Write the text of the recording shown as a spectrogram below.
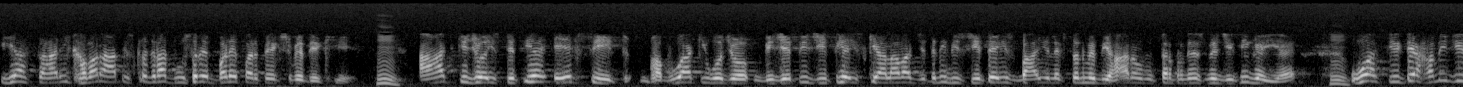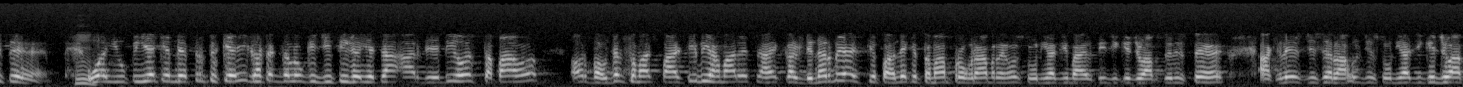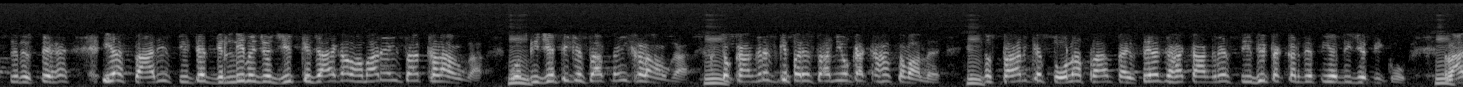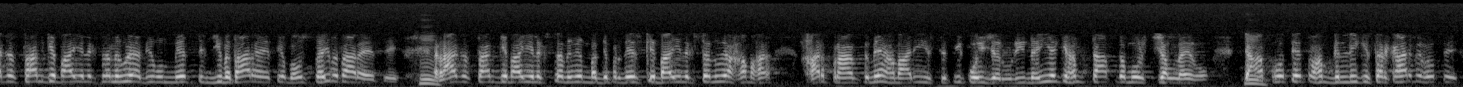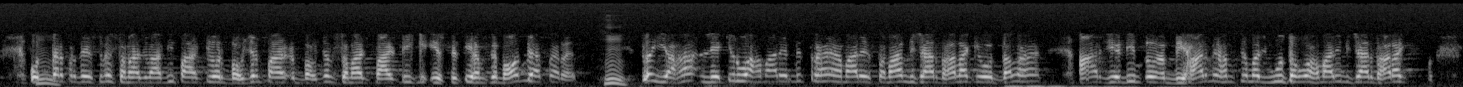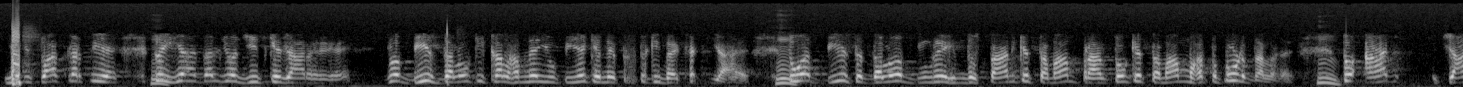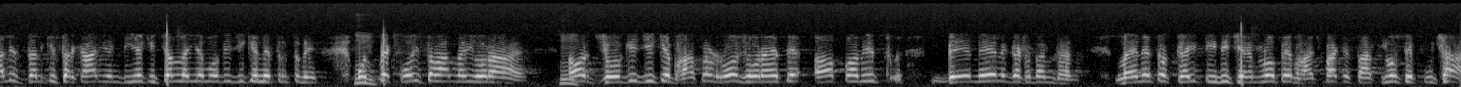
यह सारी खबर आप इसको जरा दूसरे बड़े परिप्रेक्ष्य में देखिए। आज की जो स्थिति है एक सीट भभुआ की वो जो बीजेपी जीती है इसके अलावा जितनी भी सीटें इस बाई इलेक्शन में बिहार और उत्तर प्रदेश में जीती गई है हम्म। वह सीटें हम ही जीते हैं हम्म। वह यूपीए के नेतृत्व के ही घटक दलों की जीती गई है चाहे आरजेडी हो सपा हो और बहुजन समाज पार्टी भी हमारे, चाहे कल डिनर में या इसके पहले के तमाम प्रोग्राम रहे हो, सोनिया जी, मायावती जी के जो आपसे रिश्ते हैं, अखिलेश जी से राहुल जी, सोनिया जी के जो आपसे रिश्ते हैं, यह सारी सीटें दिल्ली में जो जीत के जाएगा, वो हमारे ही साथ खड़ा होगा। वो हम्म। बीजेपी के साथ नहीं खड़ा होगा। हम्म। तो कांग्रेस की परेशानियों का कहा सवाल है? हम्म। हिंदुस्तान के 16 प्रांत ऐसे हैं जहाँ कांग्रेस सीधी टक्कर देती है बीजेपी को। राजस्थान के बाई इलेक्शन हुए अभी उम्मेद सिंह जी बता रहे थे बहुत सही बता रहे थे। राजस्थान के बाई इलेक्शन हुए मध्य प्रदेश के बाई इलेक्शन हुए हम हर प्रांत में हमारी स्थिति कोई ज़रूरी नहीं है कि हम टॉप द मोस्ट चल रहे हो। टॉप होते तो हम दिल्ली की सरकार में होते। उत्तर प्रदेश में समाजवादी पार्टी और बहुजन बहुजन समाज पार्टी की स्थिति हमसे बहुत बेहतर है। हम्म। तो यहाँ लेकिन वो हमारे मित्र हैं हमारे समान विचारधारा के वो दल है। आरजेडी बिहार में हमसे मज़बूत है वो हमारी विचारधारा में विश्वास करती है। तो हम्म। यह दल जो जीत के जा रहे हैं जो 20 दलों की कल हमने यूपीए के नेतृत्व की बैठक किया है हम्म। तो वह 20 दलों पूरे हिंदुस्तान के तमाम प्रांतों के तमाम महत्वपूर्ण दल है तो आज चालीस दल की सरकार एनडीए की चल रही है मोदी जी के नेतृत्व में हम्म। उस पर कोई सवाल नहीं हो रहा है हम्म। और जोगी जी के भाषण रोज हो रहे थे अपवित्र बेमेल गठबंधन मैंने तो कई टीवी चैनलों पे भाजपा के साथियों से पूछा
